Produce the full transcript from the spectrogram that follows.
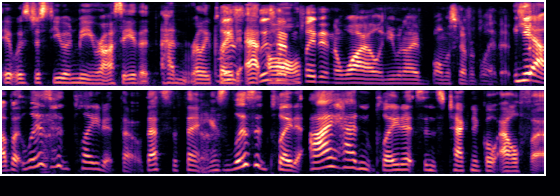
it was just you and me, Rossi, that hadn't really played Liz, at Liz all. hadn't played it in a while, and you and I have almost never played it. Yeah, but Liz had played it though. That's the thing. Yeah. Is Liz had played it. I hadn't played it since technical alpha.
